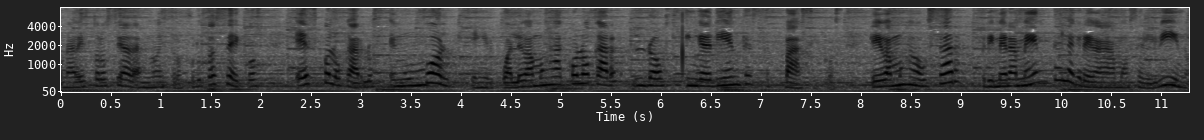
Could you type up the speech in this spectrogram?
una vez troceadas nuestros frutos secos es colocarlos en un bol en el cual le vamos a colocar los ingredientes básicos que vamos a usar. Primeramente le agregamos el vino.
